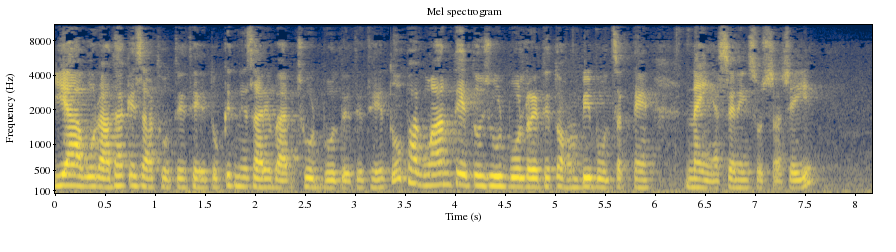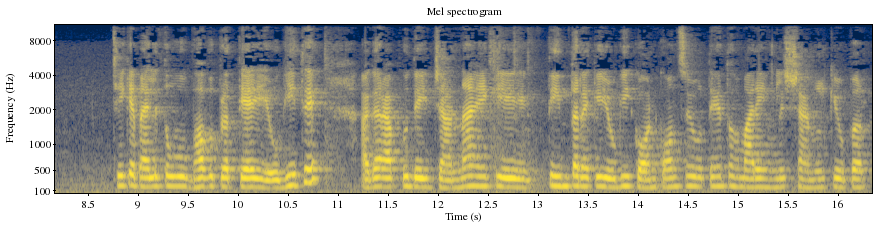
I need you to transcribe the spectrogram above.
या वो राधा के साथ होते थे तो कितने सारे बार झूठ बोल देते थे। तो भगवान थे तो झूठ बोल रहे थे तो हम भी बोल सकते हैं। नहीं, ऐसे नहीं सोचना चाहिए। ठीक है, पहले तो वो भव प्रत्यय योगी थे। अगर आपको देख जानना है कि तीन तरह के योगी कौन कौन से होते हैं तो हमारे इंग्लिश चैनल के ऊपर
